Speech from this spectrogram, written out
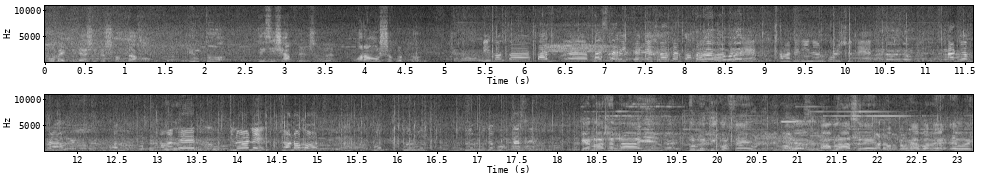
হবে কি না সেটা সন্দেহ। কিন্তু ডিসি সাহেবের সঙ্গে পরামর্শ করতে হবে। বিগত পাঁচ পাঁচ তারিখ থেকে সরকার পতন আমাদের ইউনিয়ন পরিষদে কার্যক্রম বন্ধ। আমাদের ইউনিয়নের জনগণ খুব দুর্ভোগ ভুগতেছে। কেন আসেন না? এই দুর্নীতি করছে। মামলা আছে। এবারে ওই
